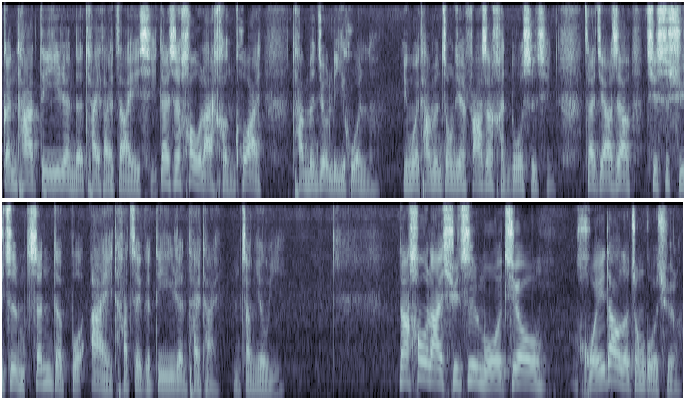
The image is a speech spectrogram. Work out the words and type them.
跟他第一任的太太在一起。但是后来很快他们就离婚了，因为他们中间发生很多事情，再加上其实徐志摩真的不爱他这个第一任太太张幼仪。那后来徐志摩就回到了中国去了，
